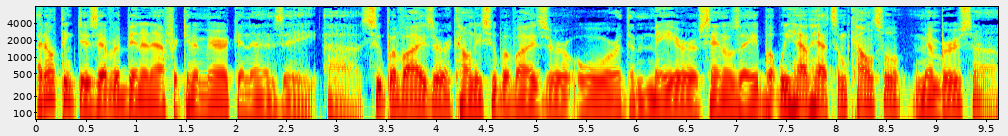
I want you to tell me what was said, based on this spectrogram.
I don't think there's ever been an African American as a uh, supervisor, a county supervisor, or the mayor of San Jose, but we have had some council members, uh,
